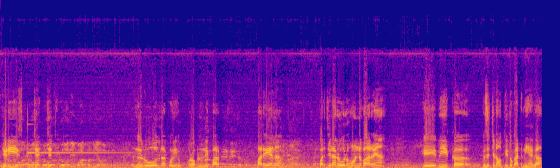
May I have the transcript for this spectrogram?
ਜਿਹੜੀ ਜ- ਜ- ਬਹੁਤ ਵਧੀਆ ਹੋ ਨਹੀਂ, ਰੋਲ ਦਾ ਕੋਈ ਪ੍ਰੋਬਲਮ ਨਹੀਂ, ਪਰ ਪਰ ਇਹ ਹੈ ਨਾ, ਪਰ ਜਿਹੜਾ ਰੋਲ ਹੁਣ ਨਿਭਾ ਰਹੇ ਆ ਇਹ ਵੀ ਇੱਕ ਕਿਸੇ ਚੁਣੌਤੀ ਤੋਂ ਘੱਟ ਨਹੀਂ ਹੈਗਾ।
